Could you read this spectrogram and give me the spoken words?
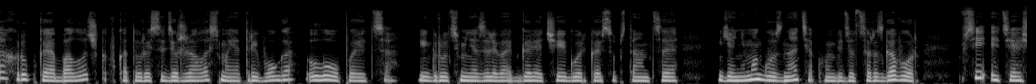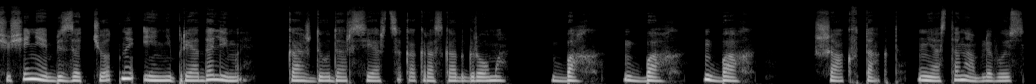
Та хрупкая оболочка, в которой содержалась моя тревога, лопается, и грудь меня заливает горячая и горькая субстанция. Я не могу знать, о ком ведется разговор. Все эти ощущения безотчетны и непреодолимы. Каждый удар сердца, как раскат грома. Бах, бах, бах. Шаг в такт. Не останавливаюсь.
